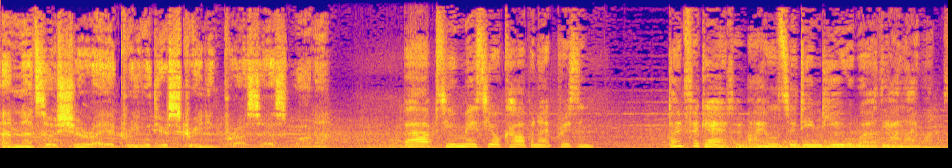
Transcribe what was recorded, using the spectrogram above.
I'm not so sure I agree with your screening process, Lana. Perhaps you miss your carbonite prison. Don't forget, I also deemed you a worthy ally once.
